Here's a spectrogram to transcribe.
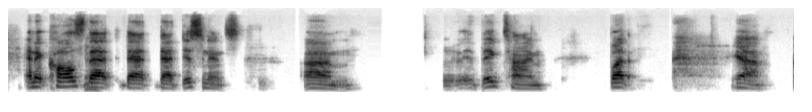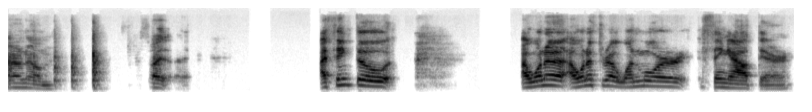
and it calls Yeah. that that that dissonance um big time. But yeah i don't know. So i i think though i want to i want to throw one more thing out there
